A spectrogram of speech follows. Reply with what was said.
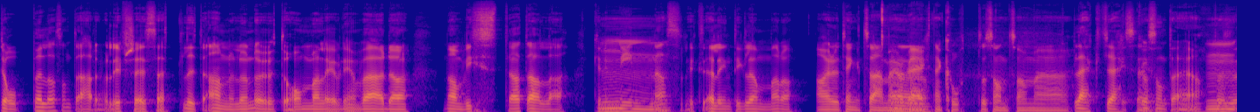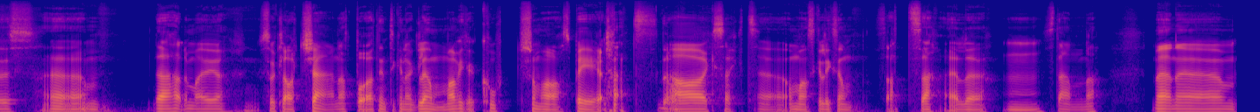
dobbel och sånt där hade väl i och för sig sett lite annorlunda ut om man levde i en värld där man visste att alla kunde minnas, liksom, eller inte glömma då. Ja, du tänkt så här med att räkna kort och sånt som... eh, Blackjack och sånt där ja. Precis. Ehm, där hade man ju såklart tjänat på att inte kunna glömma vilka kort som har spelats. Då. Ja, exakt. Eh, om man ska liksom satsa eller stanna. Men ehm,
